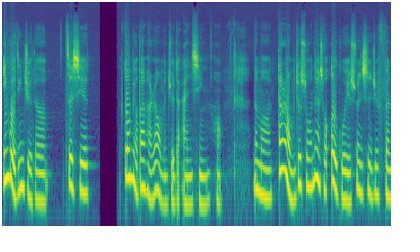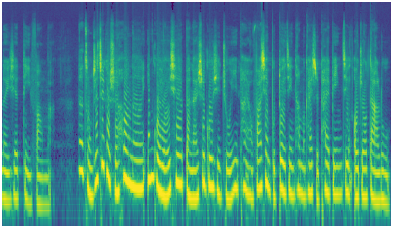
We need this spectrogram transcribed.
英国已经觉得这些都没有办法让我们觉得安心。哈，那么当然我们就说那时候俄国也顺势就分了一些地方嘛。那总之这个时候呢，英国有一些本来是姑息主义派，发现不对劲，他们开始派兵进欧洲大陆。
